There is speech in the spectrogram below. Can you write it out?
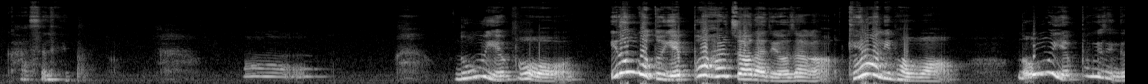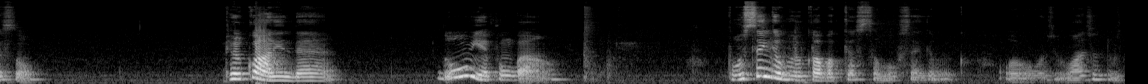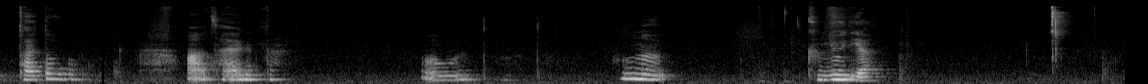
가슴에 너무 예뻐. 이런 것도 예뻐 할 줄 알아야 돼, 여자가. 계란이 봐봐. 너무 예쁘게 생겼어. 별거 아닌데. 너무 예쁜 거야. 못생겨 보일까봐 꼈어, 못생겨 보일까봐. 어, 완전 달덩이가. 아, 자야겠다. 어, 오늘 금요일이야.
